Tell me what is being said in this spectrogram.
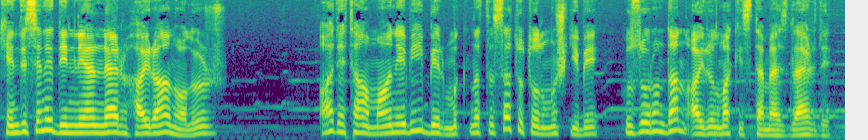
kendisini dinleyenler hayran olur, adeta manevi bir mıknatısa tutulmuş gibi huzurundan ayrılmak istemezlerdi.''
